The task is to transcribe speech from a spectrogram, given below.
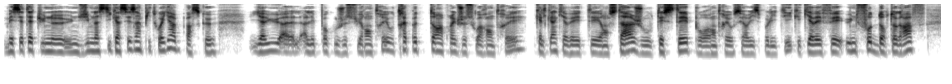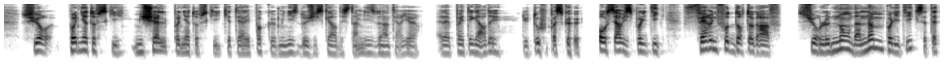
Mais c'était une, une gymnastique assez impitoyable parce que il y a eu à l'époque où je suis rentré, ou très peu de temps après que je sois rentré, quelqu'un qui avait été en stage ou testé pour rentrer au service politique et qui avait fait une faute d'orthographe sur Poniatowski, Michel Poniatowski, qui était à l'époque ministre de Giscard d'Estaing, ministre de l'Intérieur. Elle n'avait pas été gardée du tout parce que au service politique, faire une faute d'orthographe sur le nom d'un homme politique, c'était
